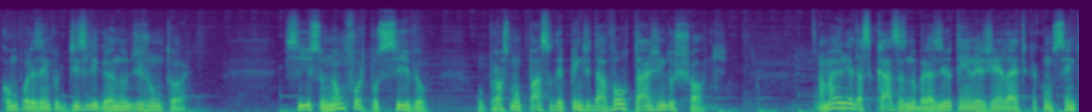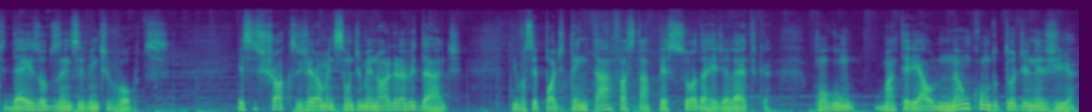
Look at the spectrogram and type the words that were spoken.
como por exemplo desligando o disjuntor. Se isso não for possível, o próximo passo depende da voltagem do choque. A maioria das casas no Brasil tem energia elétrica com 110 ou 220 volts. Esses choques geralmente são de menor gravidade e você pode tentar afastar a pessoa da rede elétrica com algum material não condutor de energia,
